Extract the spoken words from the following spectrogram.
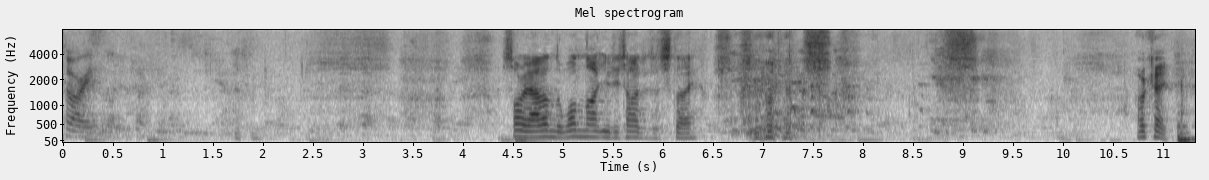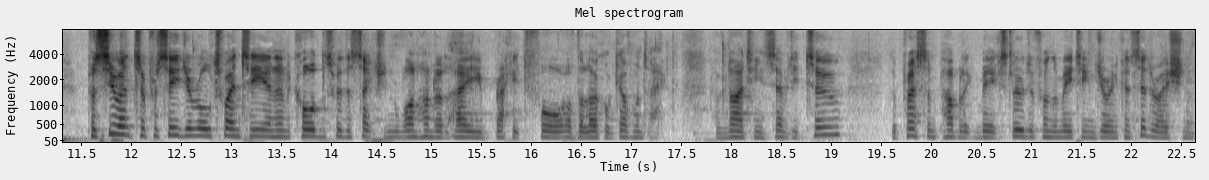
Sorry. Sorry, Alan, the one night you decided to stay. okay. Pursuant to Procedure Rule 20 and in accordance with the Section 100A bracket 4 of the Local Government Act of 1972, the press and public be excluded from the meeting during consideration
